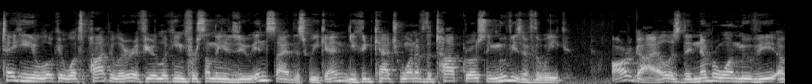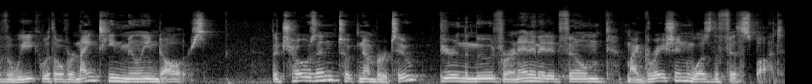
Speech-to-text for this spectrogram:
Taking a look at what's popular, if you're looking for something to do inside this weekend, you could catch one of the top grossing movies of the week. Argylle is the number one movie of the week with over $19 million. The Chosen took number two. If you're in the mood for an animated film, Migration was the fifth spot.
